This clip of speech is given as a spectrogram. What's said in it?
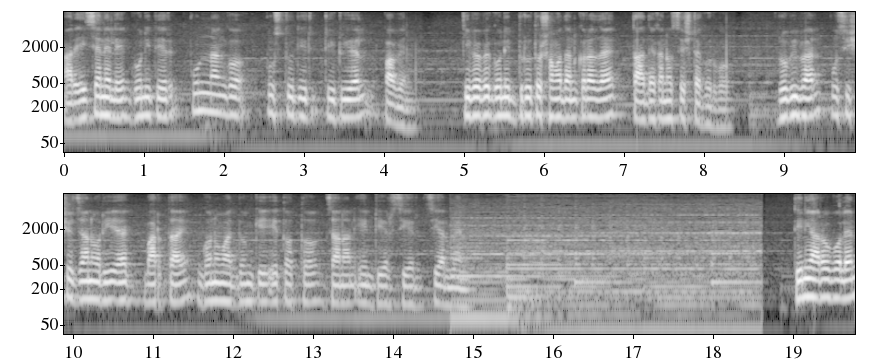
আর এই চ্যানেলে গণিতের পূর্ণাঙ্গ প্রস্তুতির টিউটোরিয়াল পাবেন। কীভাবে গণিত দ্রুত সমাধান করা যায় তা দেখানোর চেষ্টা করব। রবিবার পঁচিশে জানুয়ারি এক বার্তায় গণমাধ্যমকে এ তথ্য জানান এনটিআরসি এর চেয়ারম্যান। তিনি আরও বলেন,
